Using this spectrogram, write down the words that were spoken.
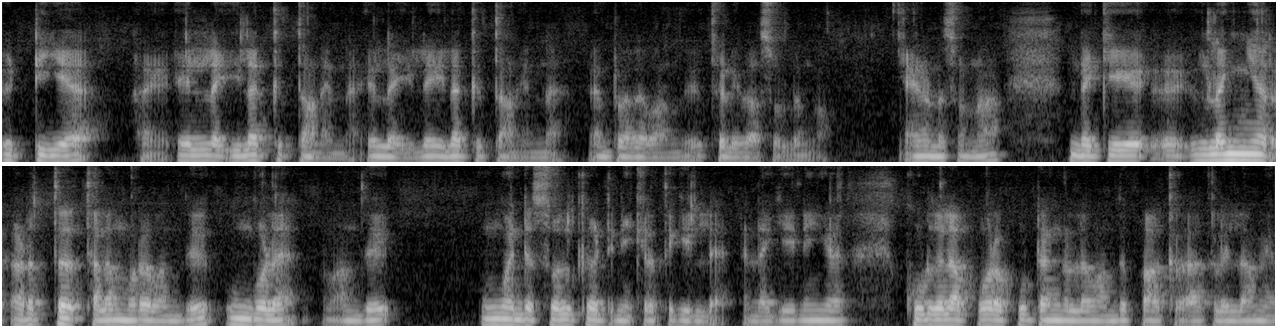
எட்டிய இல்லை எல்லை இலக்குத்தான் என்ன? எல்லை இல்லை இலக்குத்தான் என்ன? என்றதை வந்து தெளிவாக சொல்லுங்கள் என்னென்னு சொன்னால் இன்றைக்கி இளைஞர் அடுத்த தலைமுறை வந்து உங்களை வந்து உங்கள்கிட்ட சொல் கேட்டு நிற்கிறதுக்கு இல்லை. இன்றைக்கி நீங்கள் கூடுதலாக போகிற கூட்டங்களில் வந்து பார்க்குற ஆட்கள் எல்லாமே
